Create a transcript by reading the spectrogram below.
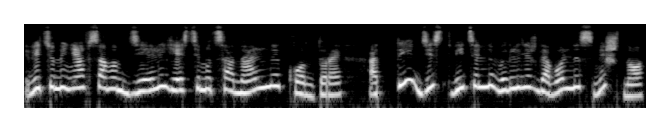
«Ведь у меня в самом деле есть эмоциональные контуры, а ты действительно выглядишь довольно смешно».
